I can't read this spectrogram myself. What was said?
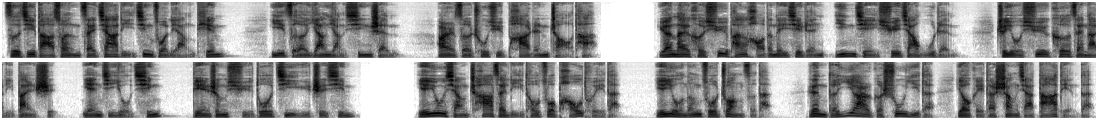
自己打算在家里静坐两天，一则养养心神。二则出去怕人找他，原来和薛蟠好的那些人，因见薛家无人，只有薛科在那里办事，年纪又轻，便生许多觊觎之心。也有想插在里头做跑腿的，也有能做状子的，认得一二个书意的，要给他上下打点的，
